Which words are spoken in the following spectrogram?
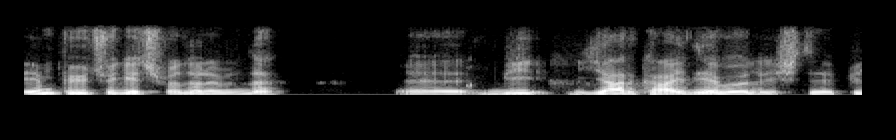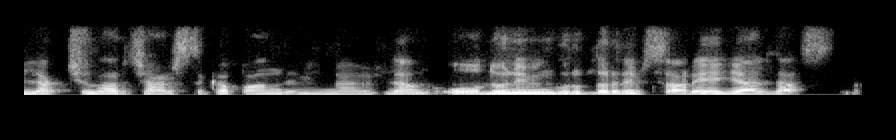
MP3'e geçme döneminde e, bir yer kaydı ya böyle işte plakçılar çarşısı kapandı bilmem falan. O dönemin grupların hepsi araya geldi aslında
